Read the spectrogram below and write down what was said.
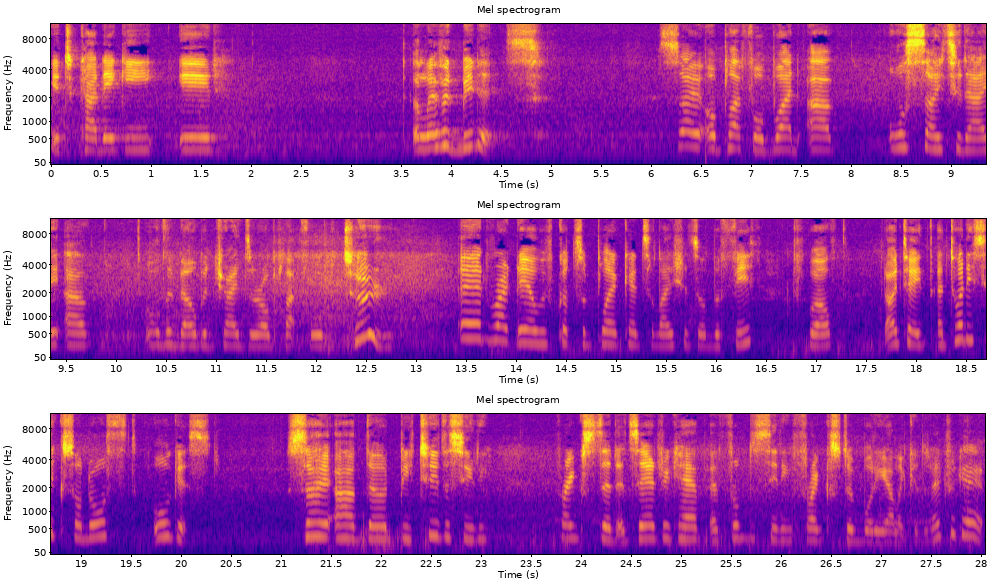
to Carnegie in 11 minutes. So on platform one, um, also today, um, all the Melbourne trains are on platform two. And right now we've got some planned cancellations on the 5th, 12th, 19th, and 26th on North August. So um, there would be to the city, Frankston and Sandringham, and from the city, Frankston, Mordialloc and Sandringham.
